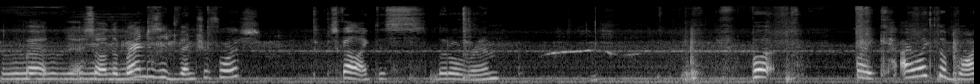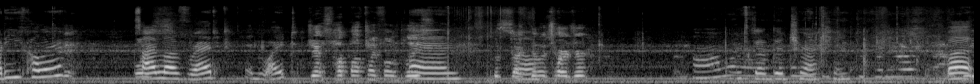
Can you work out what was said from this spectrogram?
oh, But uh, so the brand is Adventure Force. It's got like this little rim. But like I like the body color. So I love red and white. Jess, hop off my phone, please. And Put it back so- on the charger. it's got good traction. But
